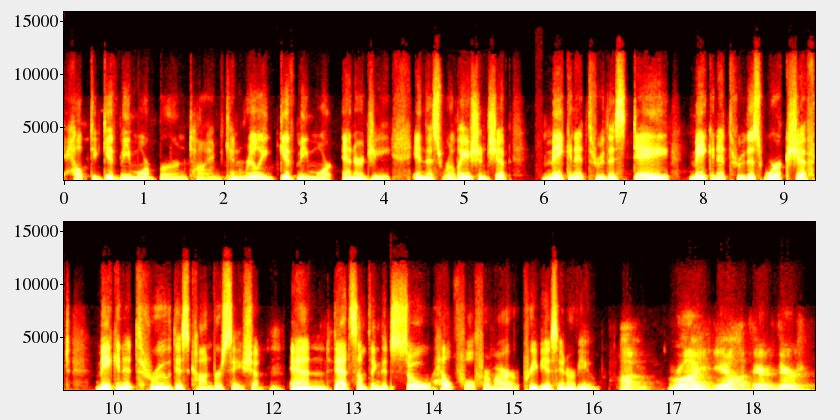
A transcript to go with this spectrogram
help to give me more burn time can really give me more energy in this relationship making it through this day, making it through this work shift, making it through this conversation. Mm. And that's something that's so helpful from our previous interview. Uh, right. Yeah. They're, they're,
